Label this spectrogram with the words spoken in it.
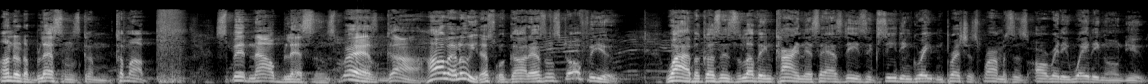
under the blessings. Come come up, spitting out blessings. Praise God. Hallelujah. That's what God has in store for you. Why? Because His loving kindness has these exceeding great and precious promises already waiting on you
